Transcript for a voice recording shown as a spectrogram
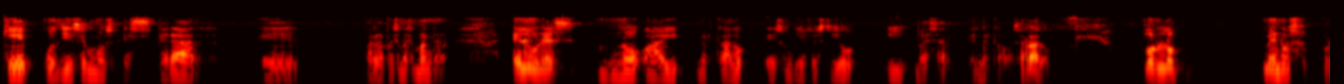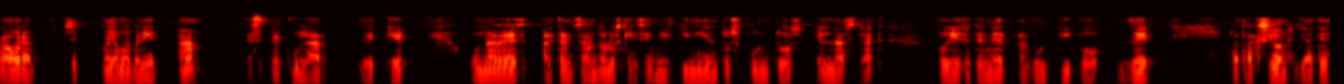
qué pudiésemos esperar eh, para la próxima semana. El lunes no hay mercado, es un día festivo y va a estar el mercado cerrado. Por lo menos, por ahora, podemos venir a especular de que una vez alcanzando los 15.500 puntos, el Nasdaq pudiese tener algún tipo de retracción, ya que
